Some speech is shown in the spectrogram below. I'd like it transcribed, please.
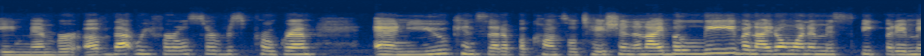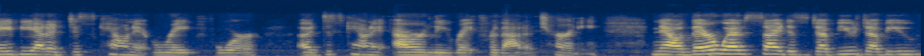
a member of that referral service program and you can set up a consultation and i believe and i don't want to misspeak but it may be at a discounted rate for a discounted hourly rate for that attorney. Now, their website is www.hba.org,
